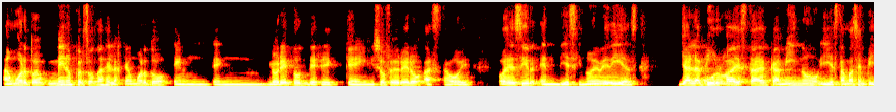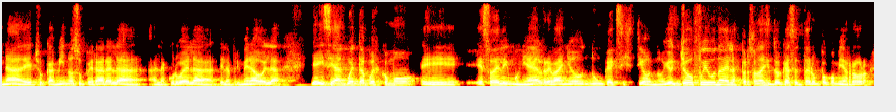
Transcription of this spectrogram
han muerto menos personas de las que han muerto en, en Loreto desde que inició febrero hasta hoy. O es decir, en 19 días. Ya la curva está camino y está más empinada, de hecho, camino a superar a la, a la curva de la, de la, primera ola. Y ahí se dan cuenta, pues, como eh, eso de la inmunidad del rebaño nunca existió, ¿no? Yo, yo fui una de las personas, y tengo que aceptar un poco mi error,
